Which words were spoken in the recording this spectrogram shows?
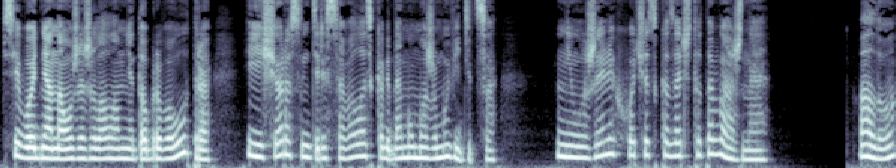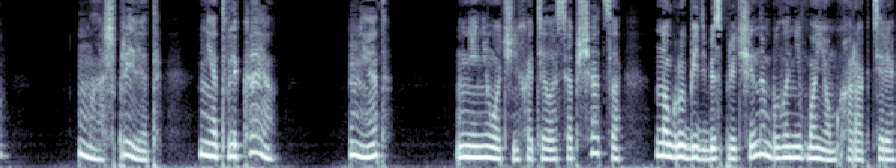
Сегодня она уже желала мне доброго утра и еще раз интересовалась, когда мы можем увидеться. Неужели хочет сказать что-то важное? «Алло?» «Маш, привет. Не отвлекаю?» «Нет». Мне не очень хотелось общаться, но грубить без причины было не в моем характере.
